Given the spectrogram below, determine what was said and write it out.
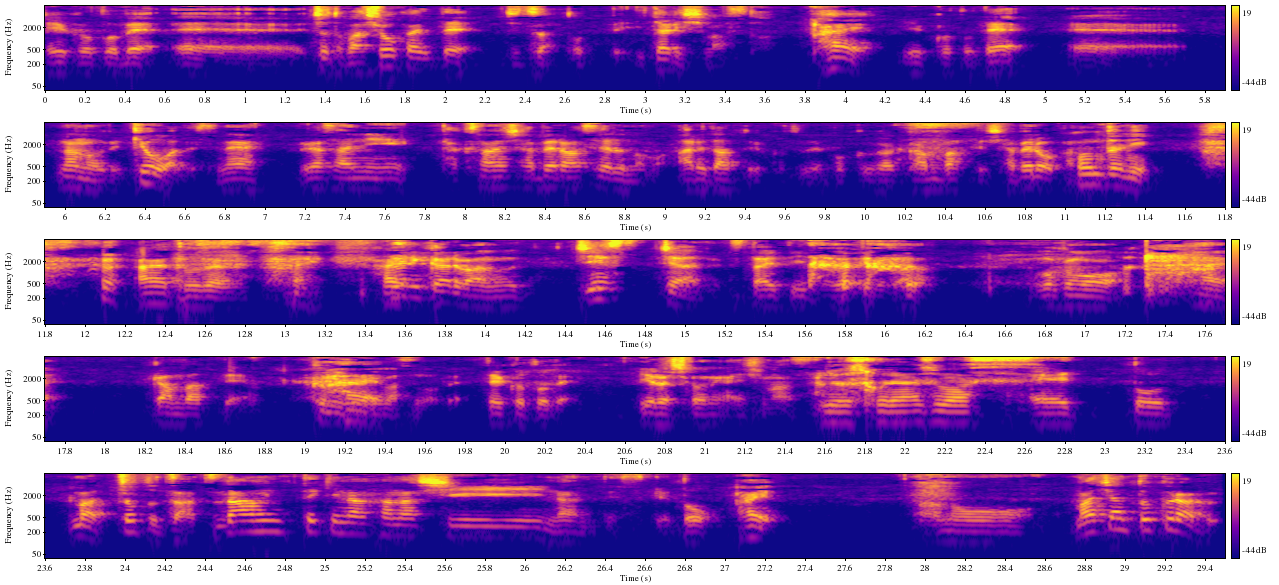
ということで、えーちょっと場所を変えて、実は撮っていたりしますと。はい。ということで、えー、なので今日はですね、菅さんにたくさん喋らせるのもあれだということで、僕が頑張って喋ろうかなと。本当に。ありがとうございます。はい。はい何かあれば、あの、ジェスチャーで伝えていただければ、僕も、はい、頑張って、組み立てますので、ということで、よろしくお願いします。よろしくお願いします。えーっと、まあちょっと雑談的な話なんですけど、はい。あの、マーチャントクラブ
